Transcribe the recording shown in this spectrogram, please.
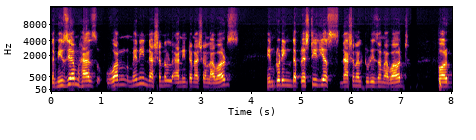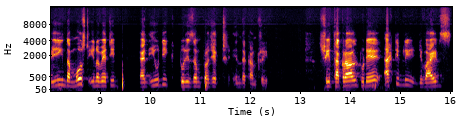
The museum has won many national and international awards, including the prestigious National Tourism Award for being the most innovative and unique tourism project in the country. Sri Thakral today actively divides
